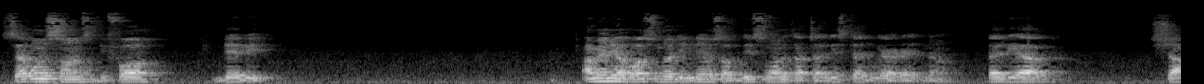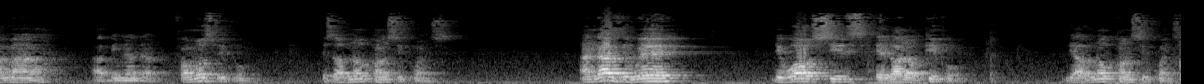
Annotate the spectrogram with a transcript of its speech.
seven sons before David. How many of us know the names of these ones that are listed where right now? Eliab, Shammah, Abinadab. For most people, it's of no consequence. And that's the way the world sees a lot of people. They have no consequence.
